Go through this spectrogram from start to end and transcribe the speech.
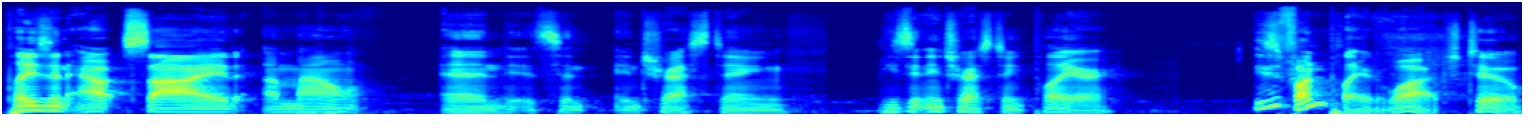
plays an outside amount, and it's an interesting. He's an interesting player. He's a fun player to watch too.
